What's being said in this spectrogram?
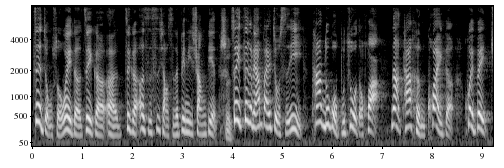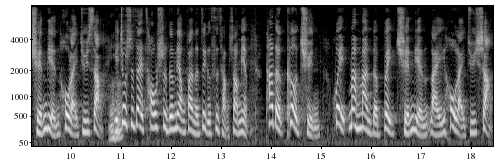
这种所谓的这个呃这个二十四小时的便利商店。是，所以这个两百九十亿，他如果不做的话，那它很快的会被全联后来居上，也就是在超市跟量贩的这个市场上面，它的客群。会慢慢的被全联来后来居上，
